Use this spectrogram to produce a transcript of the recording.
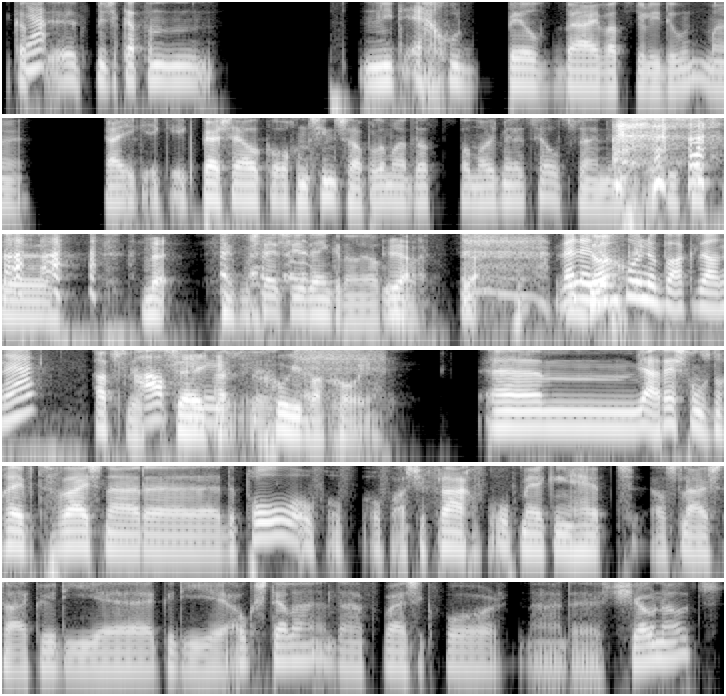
Ik had, ja. ik had een niet echt goed beeld bij wat jullie doen, maar ja, ik, ik, ik pers elke ochtend sinaasappelen, maar dat zal nooit meer hetzelfde zijn nu. Dat is echt, uh, nee. ik moet steeds weer denken dan elke ja, Ja. Wel in de groene bak dan, hè? Absoluut. Absoluut. Zeker, goede bak gooien. Um, ja, rest ons nog even te verwijzen naar uh, de poll. Of, of, of, als je vragen of opmerkingen hebt als luisteraar, kun je die, uh, kun je die ook stellen. Daar verwijs ik voor naar de show notes.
